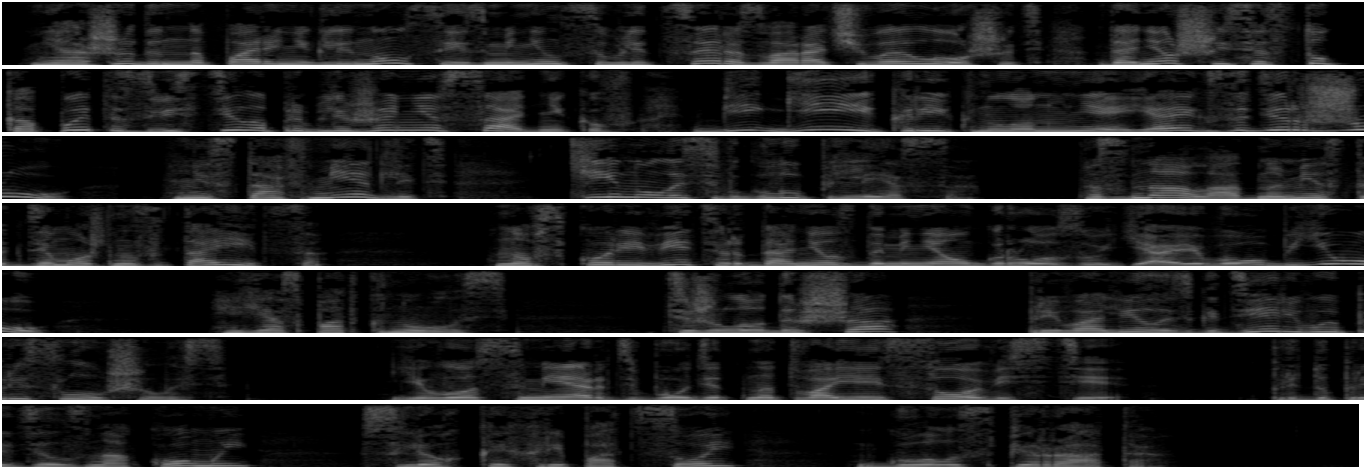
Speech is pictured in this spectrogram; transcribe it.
Неожиданно парень оглянулся и изменился в лице, разворачивая лошадь. Донесшийся стук копыт известил о приближении всадников. «Беги!» — крикнул он мне. «Я их задержу!» Не став медлить, кинулась вглубь леса. Знала одно место, где можно затаиться — но вскоре ветер донес до меня угрозу. «Я его убью!» я споткнулась. Тяжело дыша, привалилась к дереву и прислушалась. «Его смерть будет на твоей совести!» — предупредил знакомый с легкой хрипотцой голос пирата.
